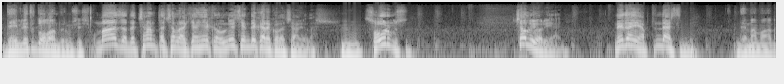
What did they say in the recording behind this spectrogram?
Devleti dolandırmış eşim. mağazada çanta çalarken yakalanıyor seni de karakola çağırıyorlar. Hı. Soğur musun? Çalıyor yani. Neden yaptın dersin bir. Demem abi.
